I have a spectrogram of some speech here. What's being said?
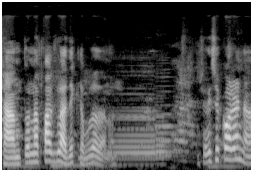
শান্ত না পাগলা দেখলে বোঝা যায় না। কিছু কিছু করে না।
